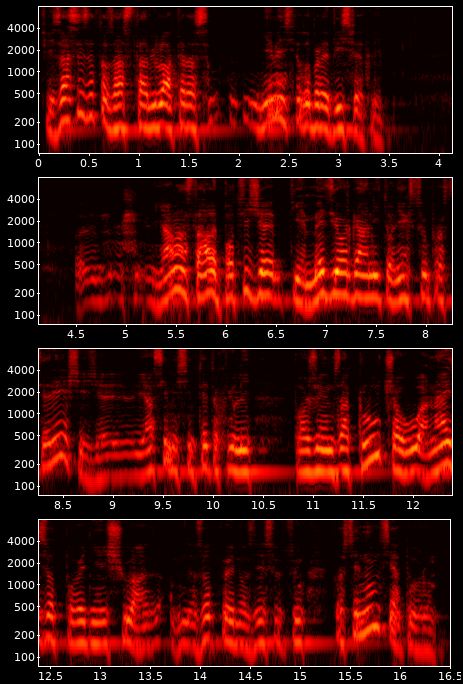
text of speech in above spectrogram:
Čiže zase sa to zastavilo a teraz neviem si to dobre vysvetliť. Ja mám stále pocit, že tie medziorgány to nechcú proste riešiť. Že ja si myslím v tejto chvíli považujem za kľúčovú a najzodpovednejšiu a zodpovednosť nesúcu proste nunciatúru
